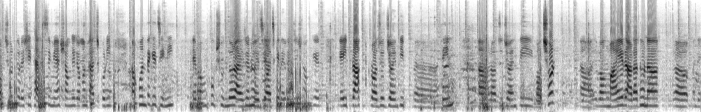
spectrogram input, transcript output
বছর ধরে সেই থ্যালাসেমিয়ার সঙ্গে যখন কাজ করি, তখন থেকে চিনি এবং খুব সুন্দর আয়োজন হয়েছে। আজকে নেতাজি সঙ্গের এই প্রাক রজত জয়ন্তী দিন রজত জয়ন্তী বছর এবং মায়ের আরাধনা মানে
